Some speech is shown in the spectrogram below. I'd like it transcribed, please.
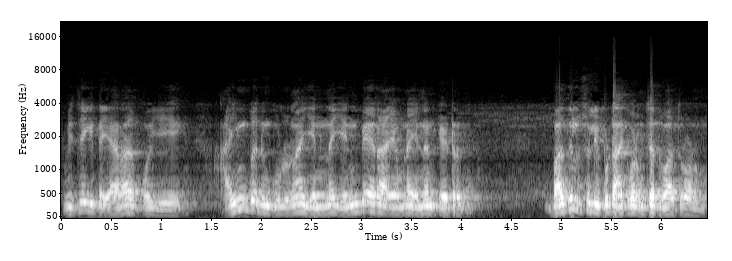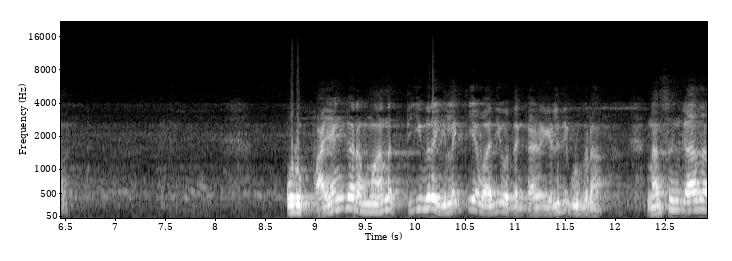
விஜய் கிட்ட யாராவது போய் ஐம்பெருங்குழுனா என்ன எண்பேராயம்னா என்னன்னு கேட்டிருங்க. பதில் சொல்லி போட்டு அதுக்கப்புறம் மிச்சத்தை பார்த்துருவோம் நம்ம ஒரு பயங்கரமான தீவிர இலக்கியவாதி ஒருத்தன் க- எழுதி கொடுக்குறான். நசுங்காத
